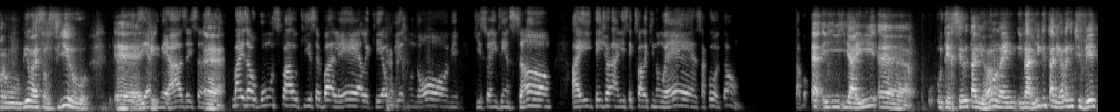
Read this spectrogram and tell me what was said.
Para o Milan é San Siro. É, enfim. Meazza e San Siro. É. Mas alguns falam que isso é balela, que é o é. mesmo nome, que isso é invenção. Aí tem jornalista que fala que não é, sacou? Então. Tá bom. É, e, e aí é, o terceiro italiano, né? E, e, na Liga Italiana a gente vê,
